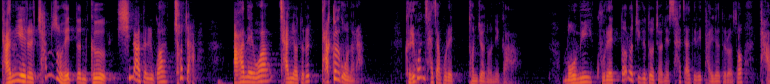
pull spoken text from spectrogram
다니엘을 참소했던 그 신하들과 처자 아내와 자녀들을 다 끌고 오너라. 그리고 사자굴에 던져 놓으니까 몸이 굴에 떨어지기도 전에 사자들이 달려들어서 다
